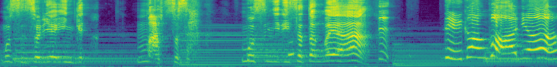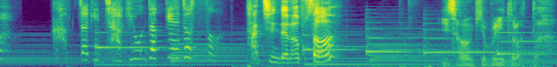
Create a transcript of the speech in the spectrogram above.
무슨 소리야 인간 맙소사 무슨 일이 있었던 거야 내가 한 거 아니야. 갑자기 자기 혼자 깨졌어. 다친 데는 없어? 이상한 기분이 들었다.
